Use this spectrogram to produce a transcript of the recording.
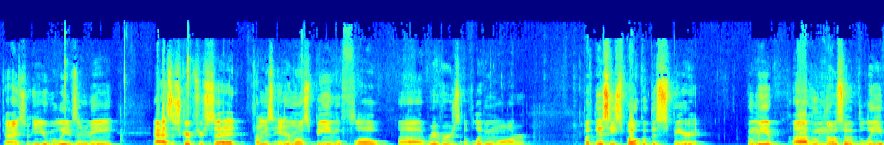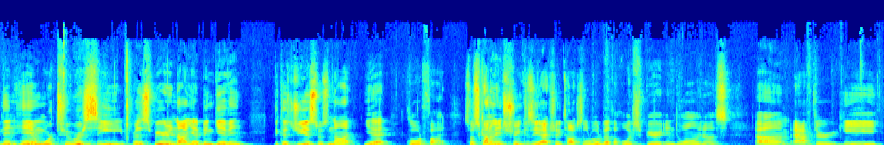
okay? So he who believes in me, As the scripture said, from his innermost being will flow uh, rivers of living water. But this he spoke of the Spirit, whom, he, uh, whom those who had believed in him were to receive, for the Spirit had not yet been given, because Jesus was not yet glorified. So it's kind of interesting because he actually talks a little bit about the Holy Spirit indwelling us um, after he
